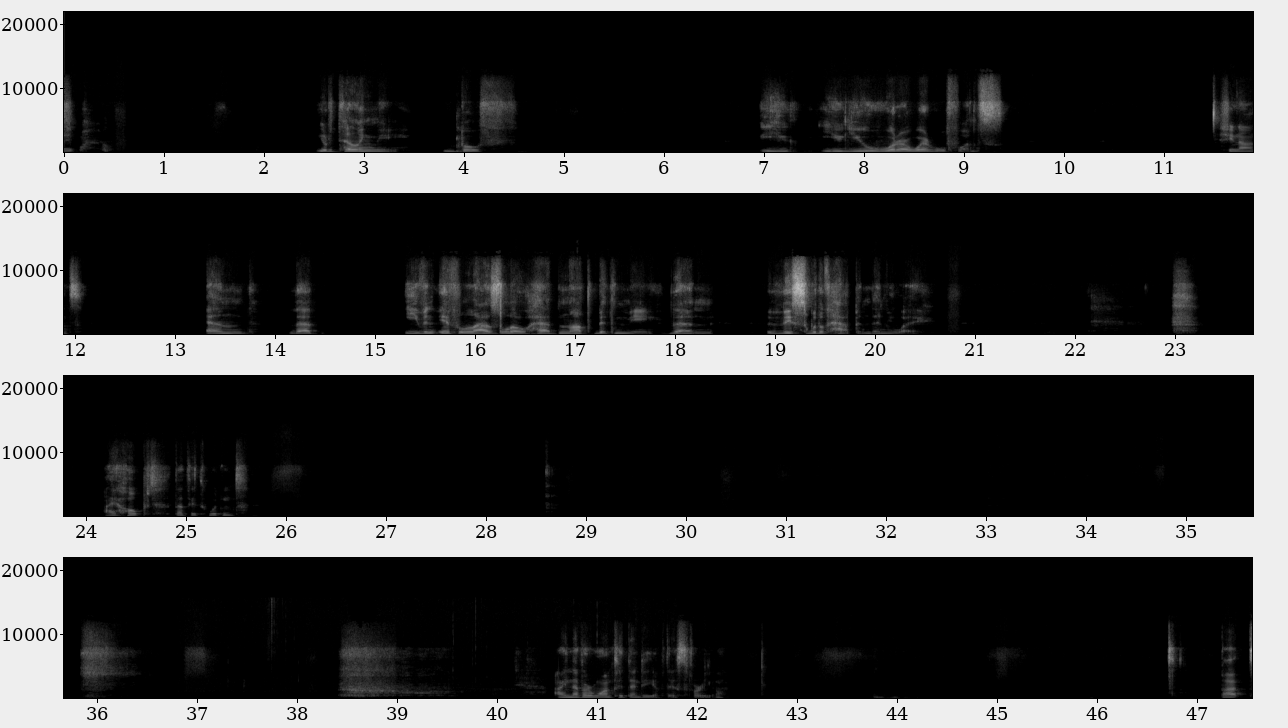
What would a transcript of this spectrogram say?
You're telling me both you you you were a werewolf once, She nods. and that even if Laszlo had not bitten me, then this would have happened anyway. I hoped that it wouldn't. I never wanted any of this for you. But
